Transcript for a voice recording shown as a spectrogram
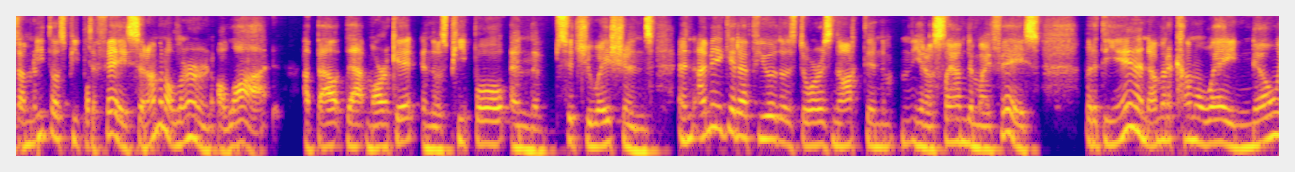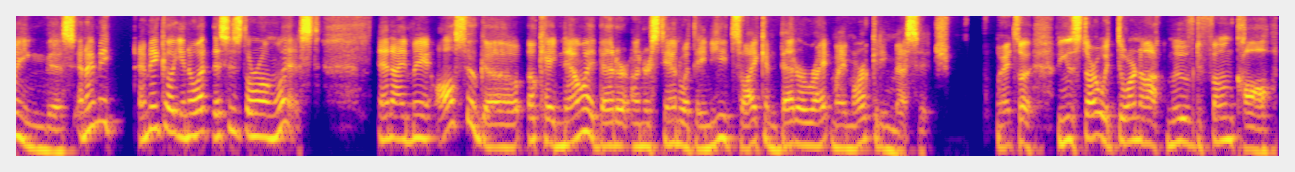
I'm going to meet those people to face and I'm going to learn a lot about that market and those people and the situations. And I may get a few of those doors knocked in, you know, slammed in my face, but at the end, I'm going to come away knowing this. And I may, I may go, you know what, this is the wrong list. And I may also go, okay, now I better understand what they need so I can better write my marketing message. Right. So you can start with door knock, move to phone call,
